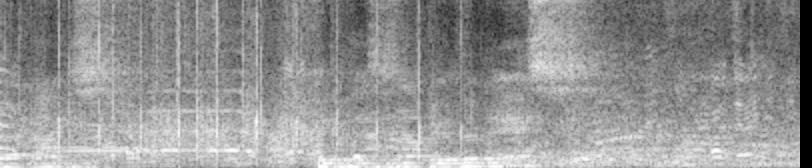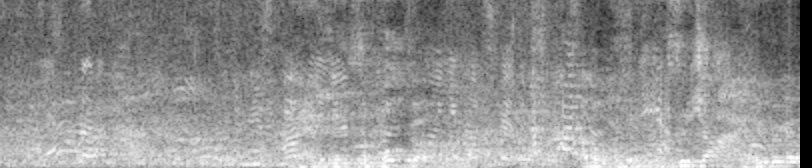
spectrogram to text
Very nice. Take your places now for your third dance. And it is the polka. I'm only kidding. It's the jive. Here we go.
